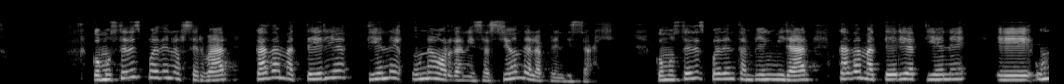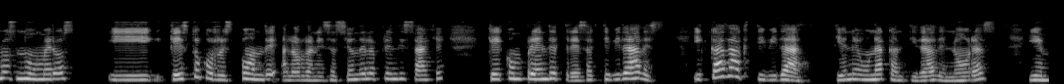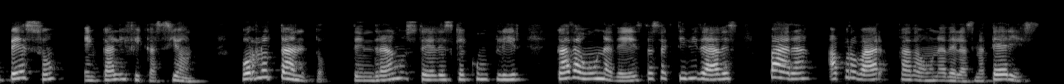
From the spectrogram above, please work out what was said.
Como ustedes pueden observar, cada materia tiene una organización del aprendizaje. Como ustedes pueden también mirar, cada materia tiene eh, unos números y que esto corresponde a la organización del aprendizaje que comprende tres actividades y cada actividad tiene una cantidad en horas y en peso en calificación. Por lo tanto, tendrán ustedes que cumplir cada una de estas actividades para aprobar cada una de las materias.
